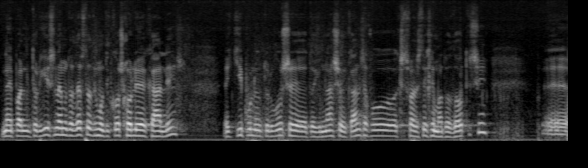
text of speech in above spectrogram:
να επανλειτουργήσει λέμε, το δεύτερο Δημοτικό Σχολείο Εκάλης, εκεί που λειτουργούσε το Γυμνάσιο Εκάλης, αφού εξασφαλιστεί χρηματοδότηση, ε,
